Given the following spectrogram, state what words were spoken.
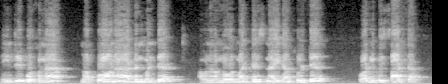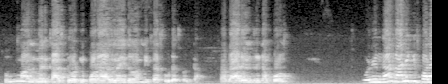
நீ இன்டர்வியூ போக சொன்னா நான் போனேன் அட்டன் பண்ணிட்டு அவனை நம்ம ஒரு மாதிரி டென்ஷன் ஆகிட்டான்னு சொல்லிட்டு ஹோட்டலுக்கு போய் சாப்பிட்டேன். சும்மா அந்த மாதிரி காஸ்ட்லி ஹோட்டல் போற அதெல்லாம் இதெல்லாம் நீ பேசக்கூடாது சொல்லிட்டேன். நான் வேற இன்டர்வியூ நான் போகணும். ஒழுங்கா வேலைக்கு போல.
